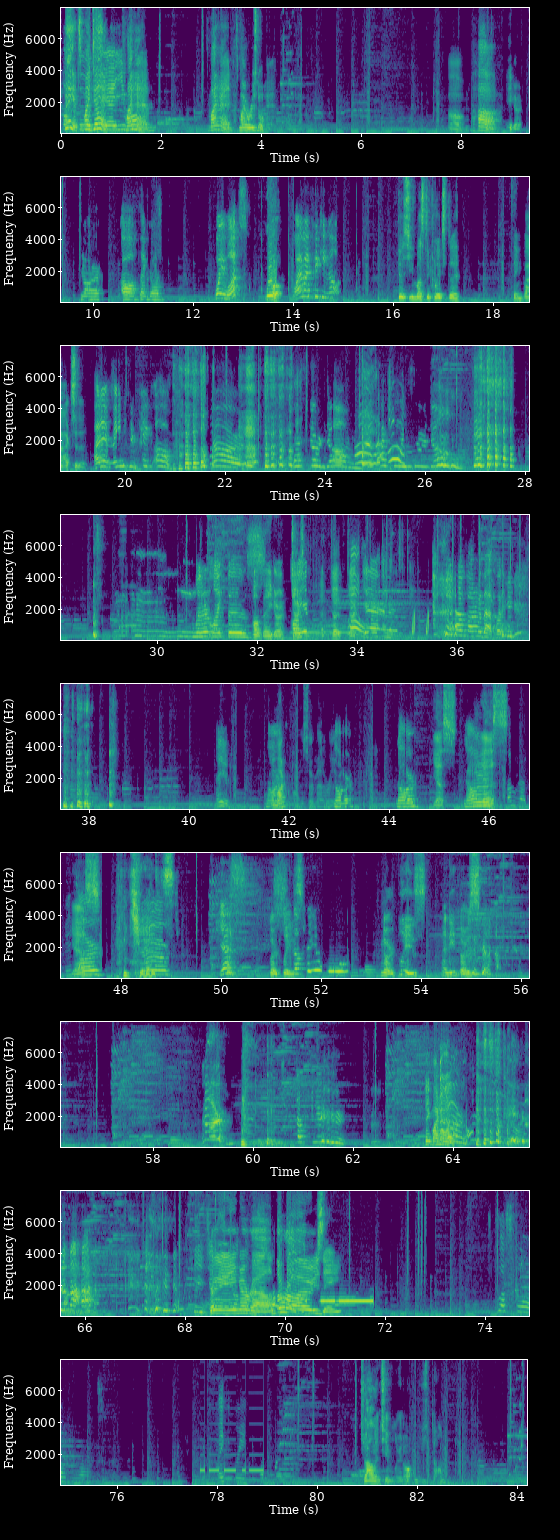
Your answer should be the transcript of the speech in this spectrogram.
Hey, it's my dad! Yeah, you it's my won. hand! It's my hand. It's my original hand. Um, oh. Haha! Here you go. No. Oh, thank god. Wait, what? What? Why am I picking up? Because you must have clicked the thing by accident. I didn't mean to pick up. No, that's so dumb. That's actually so dumb. Mm, I don't like this. oh, there you go. Oh, Jacsen. Ja- Ja- Oh. Yeah. Have fun with that, buddy. I need. My No. microphone is so bad already. No. No. Yes. No. Yes. Some of that, dude. Yes. yes. Yes. No, please. Stuff for you. No, please. I need those. No. Stuff you. Take my hand. No. Ring around the rosy. Plus four Challenge him, Luna. Are you dumb?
